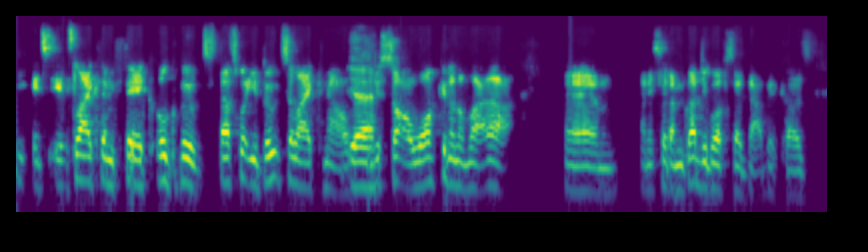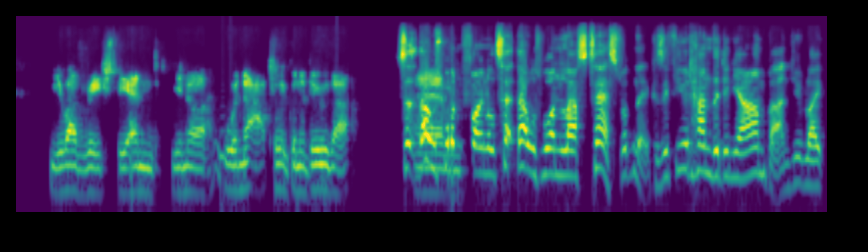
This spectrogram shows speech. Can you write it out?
it's it's like them fake Ugg boots. That's what your boots are like now. Yeah. You're just sort of walking on them like that. Um, and he said, I'm glad you both said that because you have reached the end. You know, we're not actually going to do that. So that was one um, final test. That was one last test, wasn't it? Because if you had handed in your armband, you'd like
